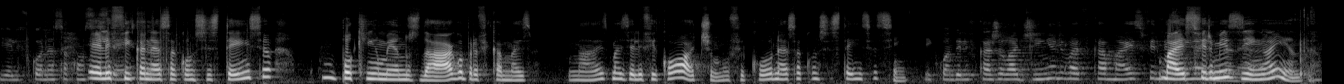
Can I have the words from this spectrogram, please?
E ele ficou nessa consistência? Ele fica nessa consistência, um pouquinho menos da água para ficar mais, mais, mas ele ficou ótimo, ficou nessa consistência sim. E quando ele ficar geladinho, ele vai ficar mais firmezinho Mais ainda, firmezinho né? ainda.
